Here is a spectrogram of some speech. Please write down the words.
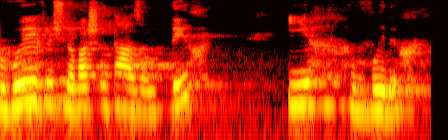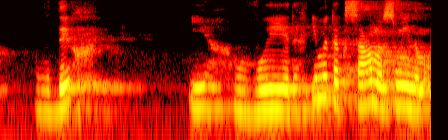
виключно вашим тазом. Вдих і видих. Вдих і видих. І ми так само змінимо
